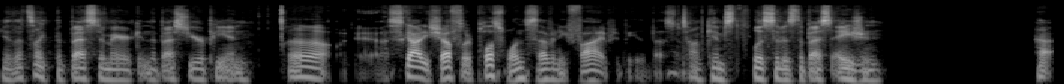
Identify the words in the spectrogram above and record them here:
Yeah, that's like the best American, the best European. Oh yeah. Scotty Scheffler plus 175 to be the best. Tom Kim's listed as the best Asian. Ha-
